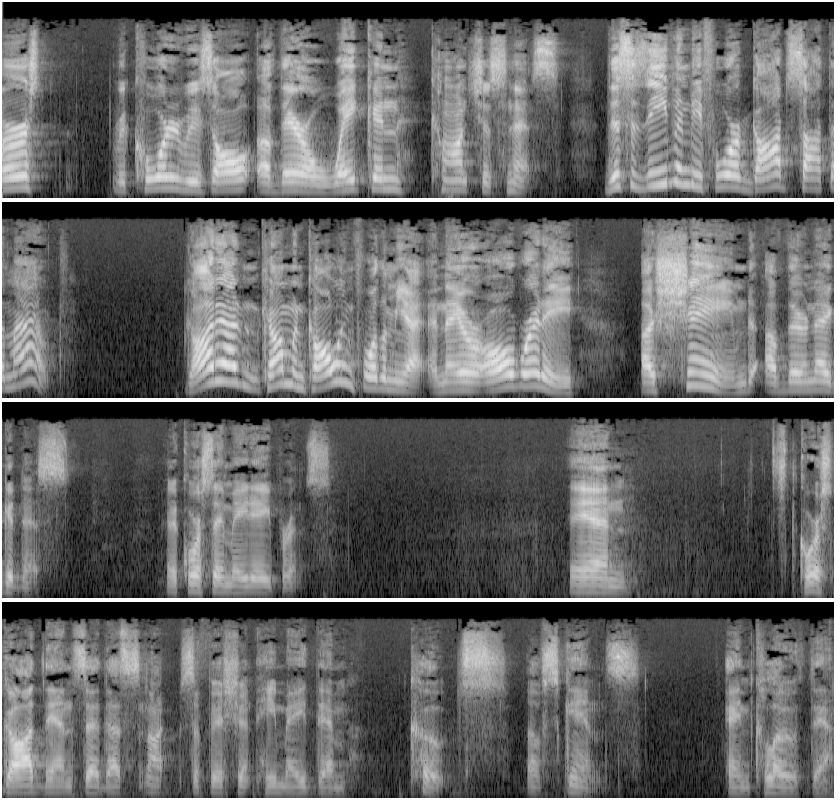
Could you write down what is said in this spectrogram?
first recorded result of their awakened consciousness. This is even before God sought them out. God hadn't come and calling for them yet, and they were already ashamed of their nakedness. And of course, they made aprons. And of course, God then said that's not sufficient. He made them coats of skins and clothed them.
